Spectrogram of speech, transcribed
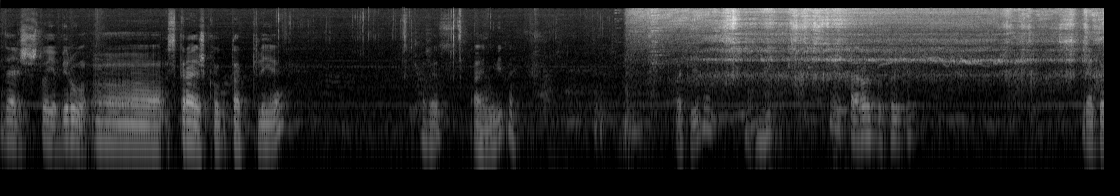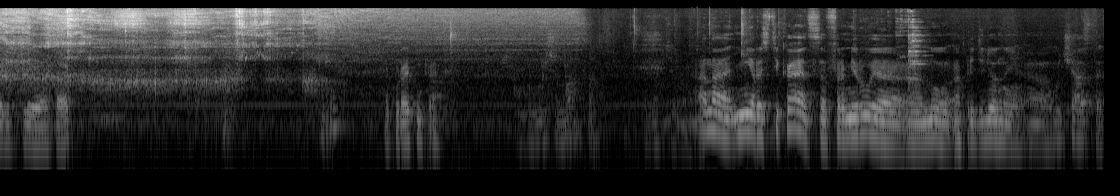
Дальше что я беру э, с краешку так клея. А, не видно? Так видно? И второй кусочек. Я тоже склею вот так. Аккуратненько. Она не растекается, формируя э, ну, определенный э, участок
